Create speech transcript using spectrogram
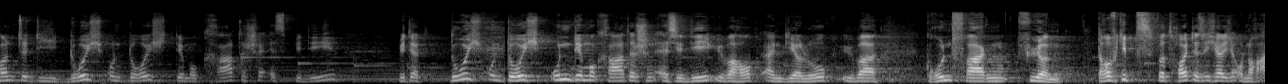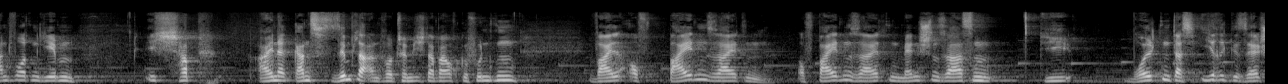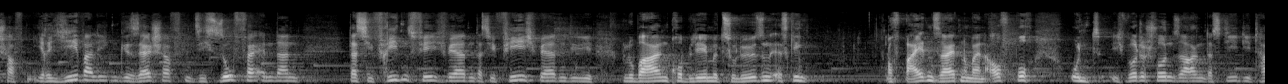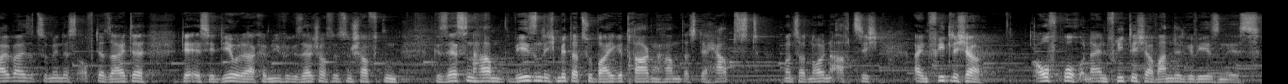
konnte die durch und durch demokratische SPD mit der durch und durch undemokratischen SED überhaupt einen Dialog über Grundfragen führen. Darauf gibt's, wird heute sicherlich auch noch Antworten geben. Ich habe eine ganz simple Antwort für mich dabei auch gefunden, weil auf beiden Seiten, auf beiden Seiten Menschen saßen, die wollten, dass ihre Gesellschaften, ihre jeweiligen Gesellschaften sich so verändern, dass sie friedensfähig werden, dass sie fähig werden, die globalen Probleme zu lösen. Es ging auf beiden Seiten um einen Aufbruch. Und ich würde schon sagen, dass die, die teilweise zumindest auf der Seite der SED oder der Akademie für Gesellschaftswissenschaften gesessen haben, wesentlich mit dazu beigetragen haben, dass der Herbst 1989 ein friedlicher Aufbruch und ein friedlicher Wandel gewesen ist.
